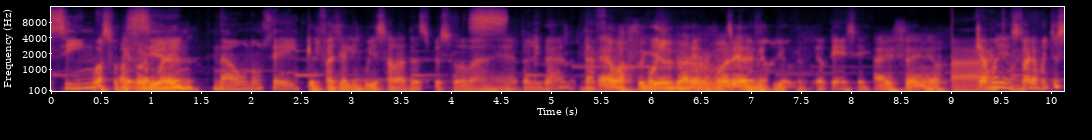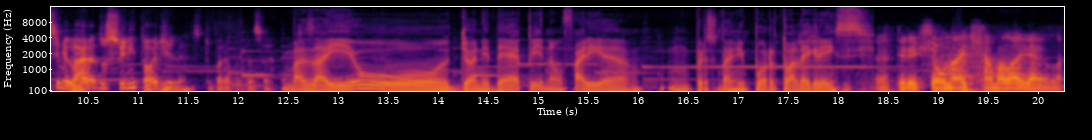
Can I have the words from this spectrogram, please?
sim. O açougueiro Sim, arvoredo. não, não sei. Ele fazia linguiça lá das pessoas lá, é, tá ligado? Davi É, o açougueiro do Olimar arvoredo. Escreveu o livro. Eu tenho esse aí. É isso aí, meu. Ah, é uma então- história muito similar à do Sweeney Todd, né? Se tu parar pra pensar. Mas aí o Johnny Depp não faria um personagem porto-alegrense. É, teria que ser o Night Shyamalan lá.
